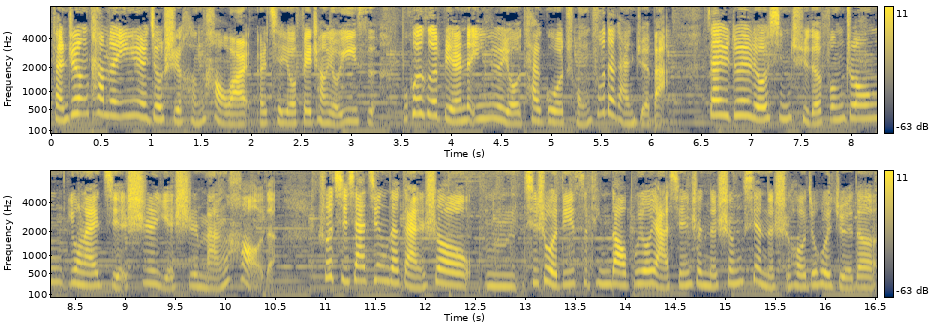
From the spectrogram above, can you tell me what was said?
反正他们的音乐就是很好玩，而且又非常有意思，不会和别人的音乐有太过重复的感觉吧。在一堆流行曲的风中用来解释也是蛮好的。说起夏静的感受，嗯，其实我第一次听到不优雅先生的声线的时候，就会觉得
